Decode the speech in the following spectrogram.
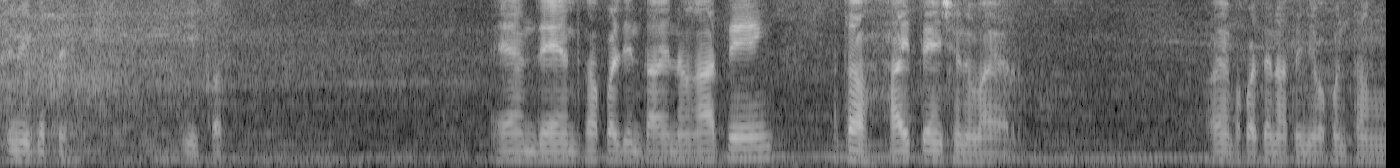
sumikot eh. Ikot. Ayan, then, kapal din tayo ng ating, ito, high tension wire. Ayan, papalitan natin yung papuntang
